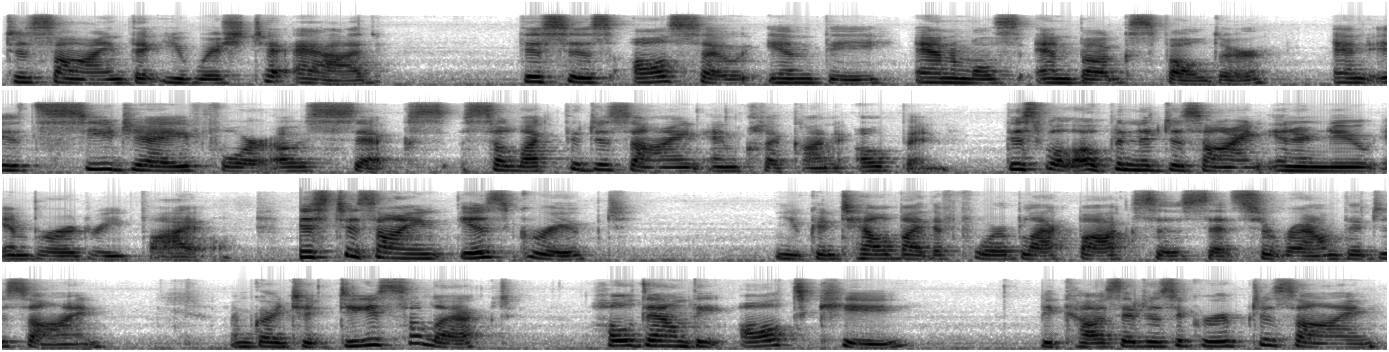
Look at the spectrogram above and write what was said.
design that you wish to add. This is also in the Animals and Bugs folder and it's CJ406. Select the design and click on Open. This will open the design in a new embroidery file. This design is grouped. You can tell by the four black boxes that surround the design. I'm going to deselect, hold down the Alt key because it is a group design,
